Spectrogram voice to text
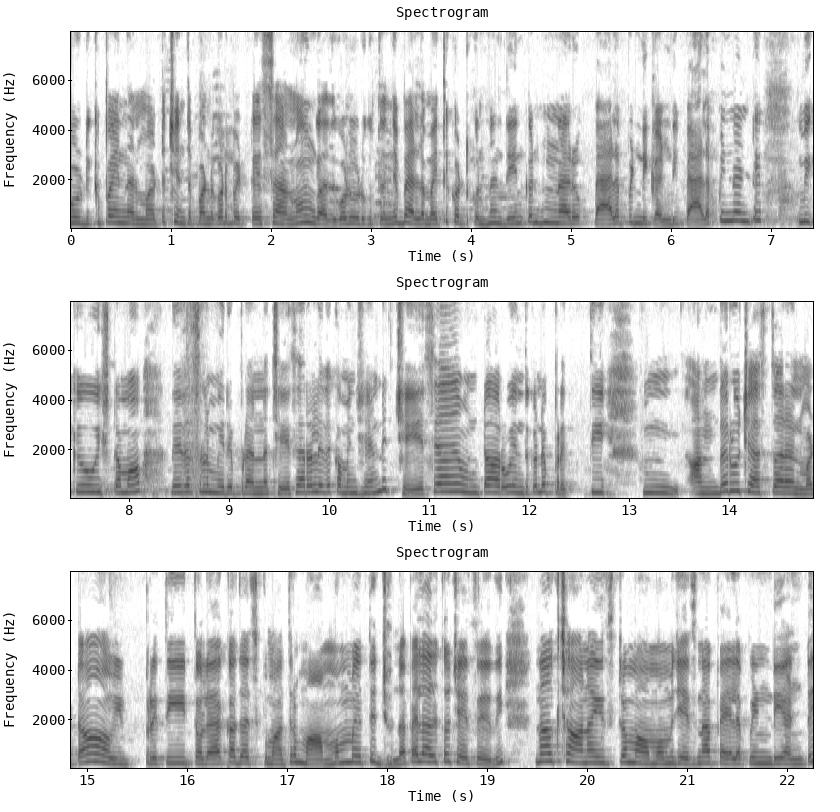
ఉడికిపోయిందనమాట చింతపండు కూడా పెట్టేశాను. ఇంకా అది కూడా ఉడుకుతుంది. బెల్లం అయితే కొట్టుకుంటున్నాను. దేనికంటున్నారు? పేలపిండి కండి. పేలపిండి అంటే మీకు ఇష్టమా? లేదా అసలు మీరు ఎప్పుడన్నా చేశారా? లేదా కమెంట్ చేయండి. చేసే ఉంటారు. ఎందుకంటే ప్రతి అందరూ చేస్తారనమాట ప్రతి తొలేకాదశికి మాత్రం మా అమ్మమ్మ అయితే జొన్న పేలాలతో చేసేది. నాకు చాలా ఇష్టం. మా అమ్మమ్మ చేసిన పేలపిండి అంటే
